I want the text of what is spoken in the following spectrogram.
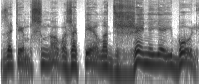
затем снова запел от жжения и боли.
